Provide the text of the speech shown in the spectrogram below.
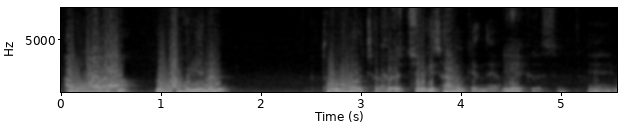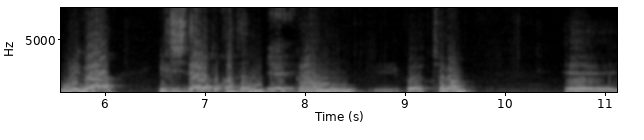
악마와 로마 군인을 동물처럼 그렇죠. 그렇게 사용했겠네요. 예, 그렇습니다. 예, 우리가 일제 시대와 똑같은 예. 그런 것처럼 예,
